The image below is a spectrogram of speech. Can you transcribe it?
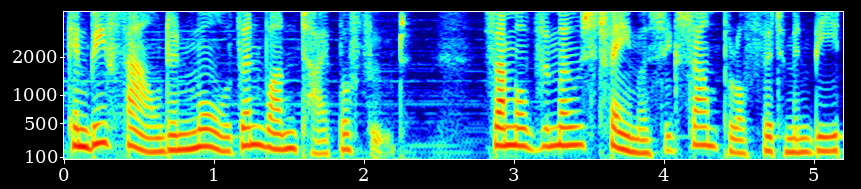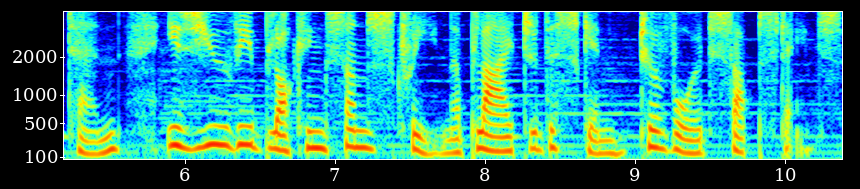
can be found in more than one type of food. Some of the most famous example of vitamin B10 is UV blocking sunscreen applied to the skin to avoid substains.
